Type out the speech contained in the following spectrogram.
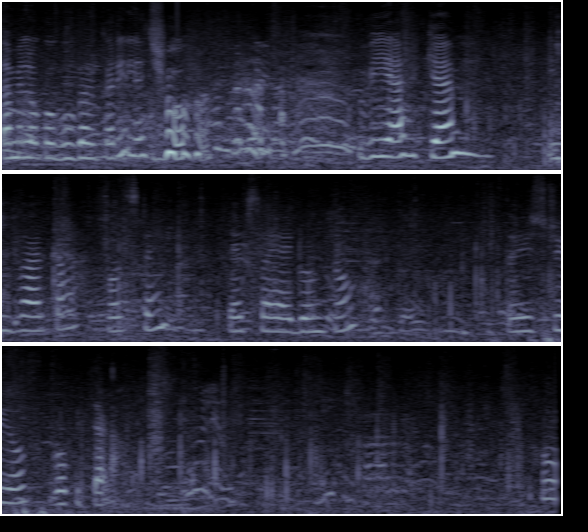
તમે લોકો ગૂગલ કરી લેજો વી આર કેમ in Dwarka first time that's why I don't know the history of Gopi Talav ઓ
